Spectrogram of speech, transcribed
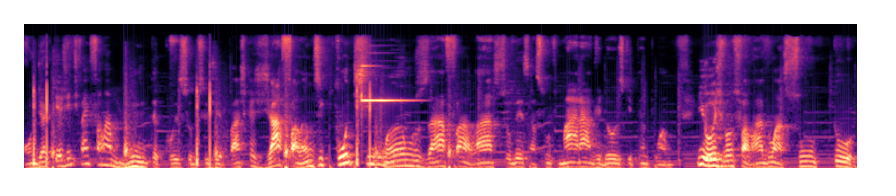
onde aqui a gente vai falar muita coisa sobre cirurgia plástica, já falamos e continuamos a falar sobre esse assunto maravilhoso que tanto amo. E hoje vamos falar de um assunto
